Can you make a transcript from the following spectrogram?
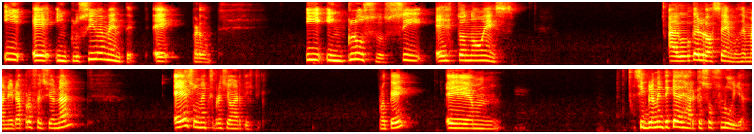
Y e, inclusivemente, eh, perdón, y incluso si esto no es algo que lo hacemos de manera profesional, es una expresión artística. ¿Ok? Em, simplemente hay que dejar que eso fluya.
